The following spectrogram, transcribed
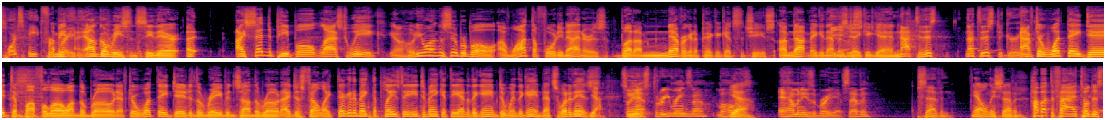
sports hate for I mean, Brady. I'll go recency there. Uh, I said to people last week, you know, who do you want in the Super Bowl? I want the 49ers, but I'm never going to pick against the Chiefs. I'm not making that You mistake just- again. Not to this. Not to this degree. after what they did to Buffalo on the road, after what they did to the Ravens on the road, I just felt like they're going to make the plays they need to make at the end of the game to win the game. That's what it is. Yeah. So he has three rings now, Mahomes. Yeah. And how many does Brady have? Seven. Seven. Yeah, only seven. How about the fact I told this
